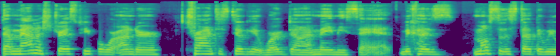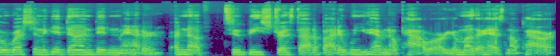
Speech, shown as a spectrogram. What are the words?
The amount of stress people were under trying to still get work done made me sad because most of the stuff that we were rushing to get done didn't matter enough to be stressed out about it when you have no power or your mother has no power.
